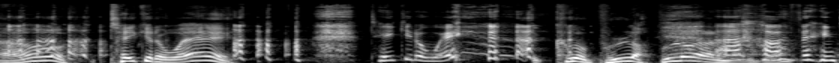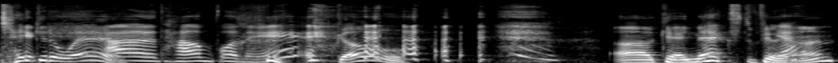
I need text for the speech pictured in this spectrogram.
oh take it away. Take it away. 그거 불러 불러라는 말이죠. You. Take it away. 아, 다음번에. Go. okay, next 표현.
